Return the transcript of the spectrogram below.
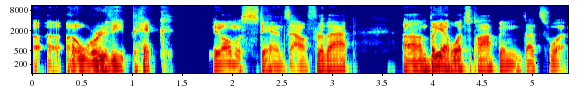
a, a worthy pick, it almost stands out for that. Um, but yeah, what's popping? That's what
